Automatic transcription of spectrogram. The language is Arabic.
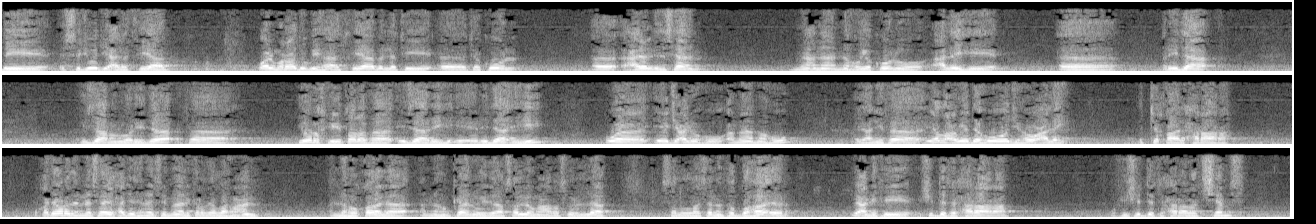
بالسجود على الثياب. والمراد بها الثياب التي آه، تكون آه، على الإنسان بمعنى أنه يكون عليه آه، رداء إزار ورداء فيرخي طرف إزاره ردائه ويجعله أمامه يعني فيضع يده ووجهه عليه اتقاء الحرارة. وقد أورد النسائي حديث أنس مالك رضي الله عنه أنه قال أنهم كانوا إذا صلوا مع رسول الله صلى الله عليه وسلم في الظهائر يعني في شدة الحرارة وفي شدة حرارة الشمس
